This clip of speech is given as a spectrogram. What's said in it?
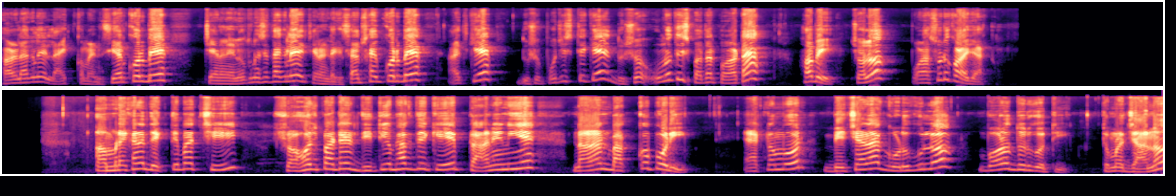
ভালো লাগলে লাইক কমেন্ট শেয়ার করবে। চ্যানেলে নতুন এসে থাকলে চ্যানেলটাকে সাবস্ক্রাইব করবে। আজকে দুশো পঁচিশ থেকে দুশো উনত্রিশ পাতার পড়াটা হবে। চলো পড়া শুরু করা যাক। আমরা এখানে দেখতে পাচ্ছি, সহজ পাঠের দ্বিতীয় ভাগ থেকে প্রাণী নিয়ে নানান বাক্য পড়ি। এক নম্বর, বেচারা গরুগুলো বড় দুর্গতি। তোমরা জানো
